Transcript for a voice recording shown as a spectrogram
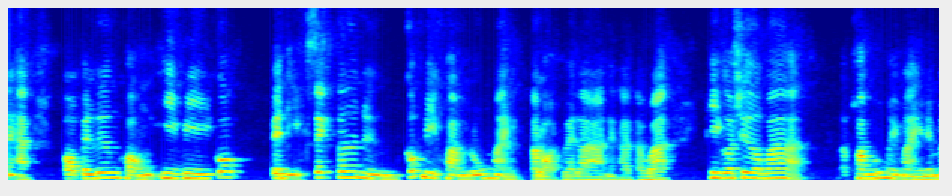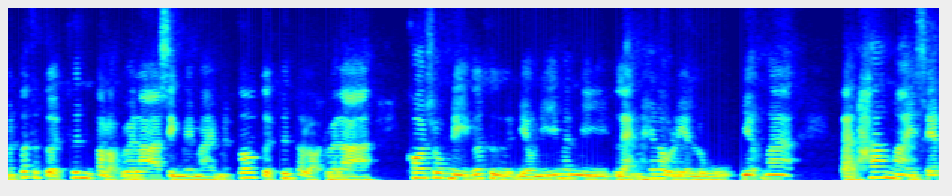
นะคะพอเป็นเรื่องของ EV ก็ เป็นอีก sector หนึ่งก็มีความรู้ใหม่ตลอดเวลานะคะ แต่ว่าพี่ก็เชื่อว่าความรู้ใหม่ๆเนี่ยมันก็จะเกิดขึ้นตลอดเวลาสิ่งใหม่ ๆ มันก็เกิดขึ้นตลอดเวลา ข้อโชคดีก็คือ เดี๋ยวนี้มันมีแหล่งให้เราเรียนรู้เยอะมาก แต่ถ้า mindset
